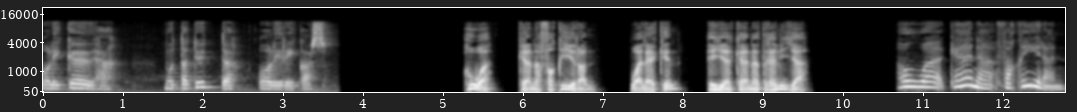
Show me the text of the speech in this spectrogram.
oli köyhä mutta tyttö oli rikas. هو كان فقيرا ولكن هي كانت غنية. هو كان فقيرا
